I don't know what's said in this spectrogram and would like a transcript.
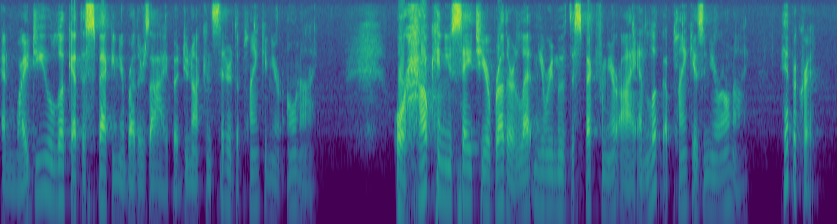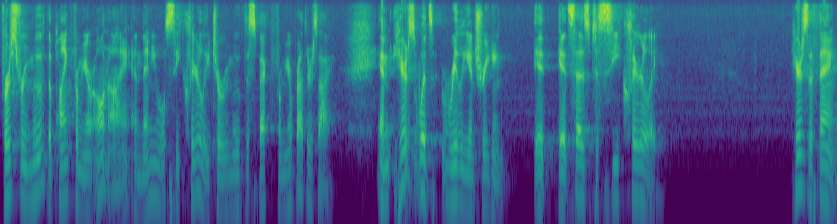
And why do you look at the speck in your brother's eye, but do not consider the plank in your own eye? Or how can you say to your brother, Let me remove the speck from your eye, and look, a plank is in your own eye? Hypocrite! First remove the plank from your own eye, and then you will see clearly to remove the speck from your brother's eye. And here's what's really intriguing it, it says to see clearly. Here's the thing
